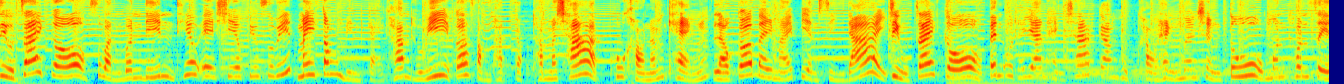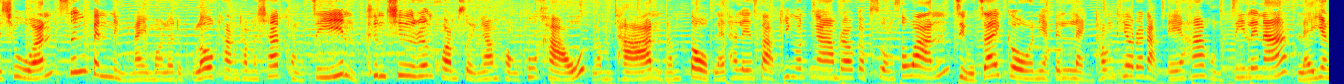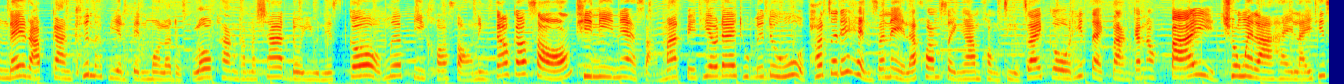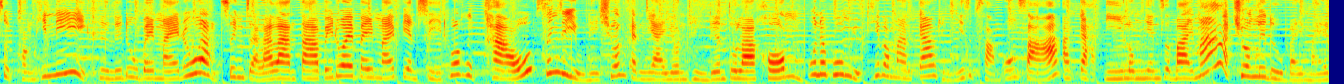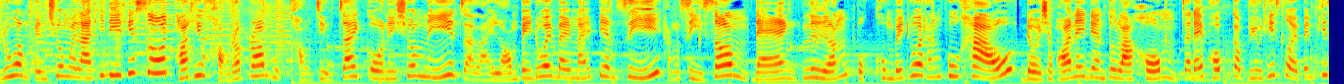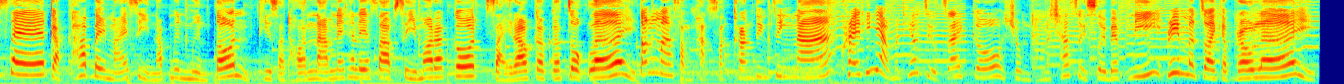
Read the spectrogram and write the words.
จิ๋วจ้โก สวรรค์บนดิน เที่ยวเอเชียฟิลสวิต ไม่ต้องบินไก่ข้ามทวีป ก็สัมผัสกับธรรมชาติ ภูเขาน้ำแข็ง แล้วก็ใบไม้เปลี่ยนสีได้ จิ๋วจ้โก เป็นอุทยานแห่งชาติกลางหุบเขาแห่งเมืองเฉิงตูมณฑลเสฉวน ซึ่งเป็นหนึ่งในมรดกโลกทางธรรมชาติของจีน ขึ้นชื่อเรื่องความสวยงามของภูเขาลำธารน้ำตก และทะเลสาบที่งดงามราวกับสวงสวรรค์ จิ๋วจ้โกเนี่ยเป็นแหล่งท่องเที่ยวระดับ A5 ของจีนเลยนะ และยังได้รับการขึ้นทะเบียนเป็นมรดกโลกทางธรรมชาติโดยยูเนสโกเมื่อปีคศ 1992 ที่นี่เนี่ยสามารถไปเที่ยวได้ทุกฤดู เพราะจะได้เห็นเสน่ห์และความสวยงามของจิ๋วจ้ายโกที่แตกต่างกันออกไป ช่วงเวลาไฮไลท์ที่สุดของที่นี่ คือฤดูใบไม้ร่วง ซึ่งจะละลานตาไปด้วยใบไม้เปลี่ยนสีทั่วหุบเขา ซึ่งจะอยู่ในช่วงกันยายนถึงเดือนตุลาคม อุณหภูมิอยู่ที่ประมาณ 9-23 องศา อากาศดีลมเย็นสบายมาก ช่วงฤดูใบไม้ร่วงเป็นช่วงเวลาที่ดีที่สุด เพราะทิวเขารอบๆหุบเขาจิ๋วจ้ายโกในช่วงนี้จะลายล้อมไปด้วยใบไม้เปลี่ยนสีทั้งสีส้ม แดง เหลือง ปกคลุมไปทั่วทั้งภูเขา โดยเฉพาะในเดือนตุลาคม จะได้พบกับวิวที่สวยเป็นพิเศษ กับภาพใบไม้สีนับหมื่นหมื่นต้น ที่สะท้อนน้ำในทะเลสาบสีมรกตใสราวกับกระจกเลย ต้องมาสัมผัสสักครั้งจริง ๆ นะ ใครที่อยากมาเที่ยวจิ๋วจ้ายโก ชมธรรมชาติสวยๆแบบนี้ รีบมาจอยกับเราเลย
